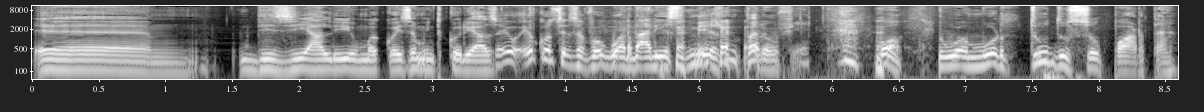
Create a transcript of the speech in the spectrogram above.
Eh, dizia ali uma coisa muito curiosa. Eu, eu com certeza vou guardar isso mesmo para o fim. Bom, o amor tudo suporta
